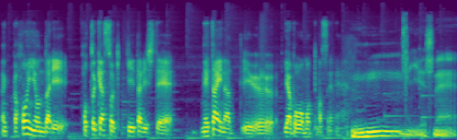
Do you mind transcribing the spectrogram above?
なんか本読んだりポッドキャストを聞いたりして寝たいなっていう野望を持ってますね。うーんいいですね。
